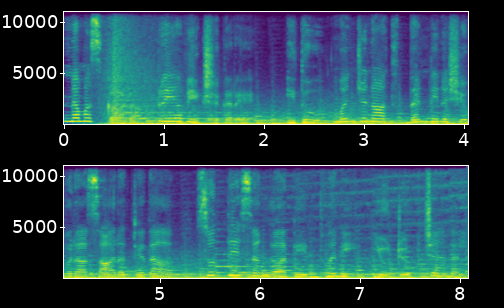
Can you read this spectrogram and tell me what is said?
ನಮಸ್ಕಾರ, ಪ್ರಿಯ ವೀಕ್ಷಕರೇ. ಇದು ಮಂಜುನಾಥ್ ದಂಡಿನ ಶಿವರ ಸಾರಥ್ಯದ ಸುದ್ದಿ ಸಂಗಾತಿ ಧ್ವನಿ ಯೂಟ್ಯೂಬ್ ಚಾನೆಲ್.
